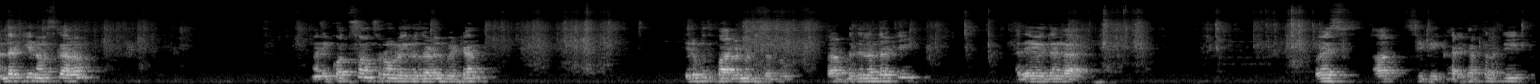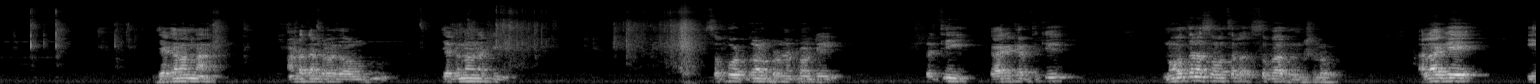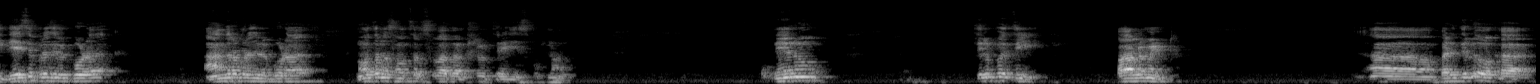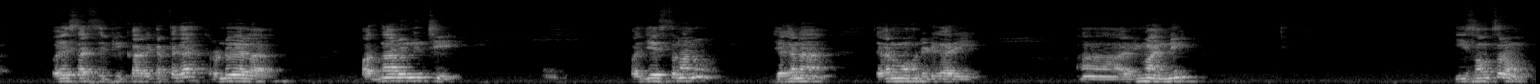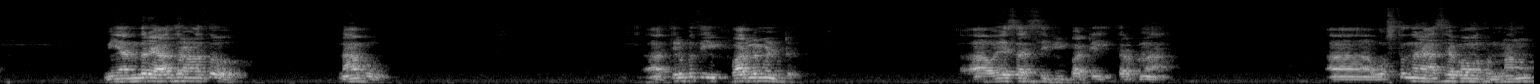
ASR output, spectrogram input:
అందరికీ నమస్కారం. మరి కొత్త సంవత్సరంలో ఈరోజు అడుగు పెట్టాం. తిరుపతి పార్లమెంట్ సభ్యు ప్రజలందరికీ అదేవిధంగా వైఎస్ఆర్సిపి కార్యకర్తలకి జగనన్న అండదండలుగా ఉంటూ జగనన్నకి సపోర్ట్గా ఉంటున్నటువంటి ప్రతి కార్యకర్తకి నూతన సంవత్సర శుభాకాంక్షలు. అలాగే ఈ దేశ ప్రజలకు కూడా ఆంధ్ర ప్రజలకు కూడా నూతన సంవత్సర శుభాకాంక్షలు తెలియజేసుకుంటున్నాను. నేను తిరుపతి పార్లమెంట్ పరిధిలో ఒక వైఎస్ఆర్సీపీ కార్యకర్తగా రెండు వేల పద్నాలుగు నుంచి పనిచేస్తున్నాను. జగన జగన్మోహన్ రెడ్డి గారి అభిమాన్ని ఈ సంవత్సరం మీ అందరి ఆదరణతో నాకు తిరుపతి పార్లమెంట్ వైఎస్ఆర్సీపీ పార్టీ తరఫున వస్తుందని ఆశాభావంతో ఉన్నాను.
